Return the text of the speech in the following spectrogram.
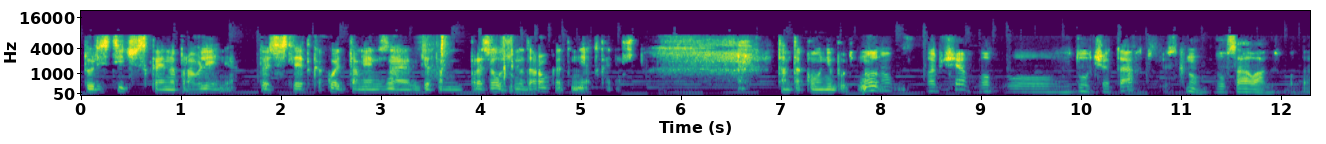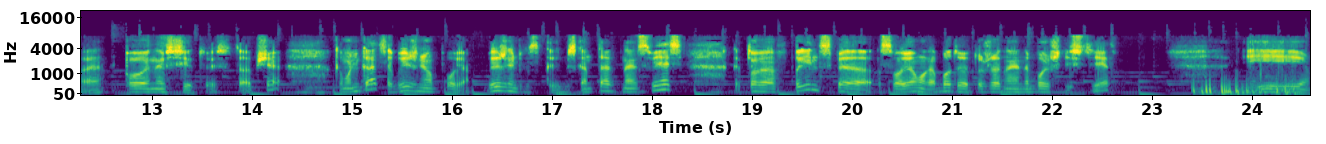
туристическое направление, то есть если это какой-то там, я не знаю, где там проселочная дорога, это нет, конечно там такого не будет. Ну, ну вообще в, в двух чертах, то есть, ну, в двух словах, говоря, по NFC, то есть это вообще коммуникация ближнего поля, ближняя бесконтактная связь, которая в принципе в своем работает уже, наверное, больше 10 лет. И,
